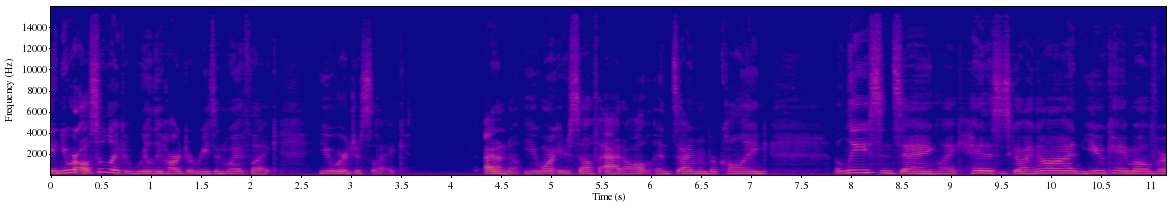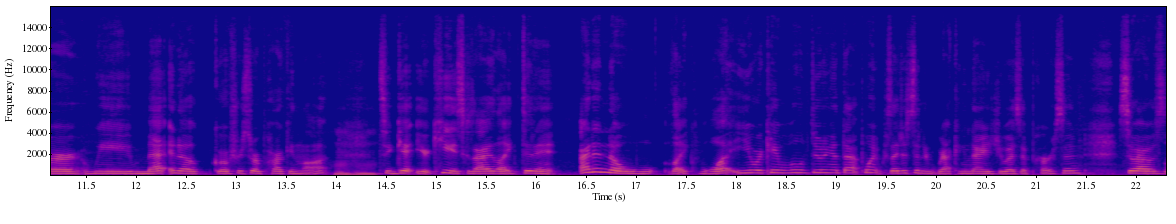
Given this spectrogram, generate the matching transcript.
and you were also like really hard to reason with. Like you were just like, I don't know, you weren't yourself at all. And so I remember calling Elise and saying like, "Hey, this is going on." You came over. We met in a grocery store parking lot to get your keys because I like didn't. I didn't know like what you were capable of doing at that point because I just didn't recognize you as a person. So I was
